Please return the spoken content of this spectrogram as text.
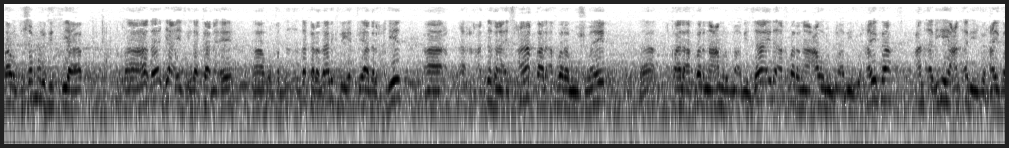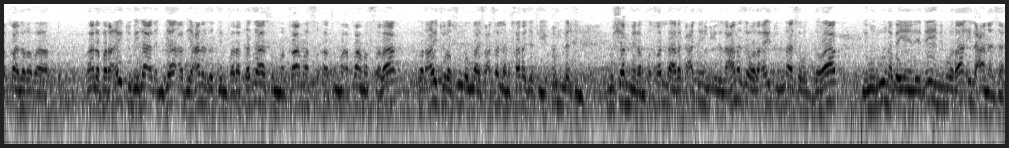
باب التشمر في الثياب. فهذا جائز إذا كان إيه آه وقد ذكر ذلك في في هذا الحديث. آه حدثنا إسحاق قال أخبرنا آه قال أخبرنا عمرو بن أبي زائد أخبرنا عون بن أبي جحيفة عن أبيه عن أبي جحيفة قال ربا قال فرأيت بلالا جاء بعنزة فركزها ثم قام ثم أقام الصلاة فرأيت رسول الله صلى الله عليه وسلم خرج في حلة مشمرا فصلى ركعتين إلى العنزة ورأيت الناس والدواب يمرون بين يديه من وراء العنزة.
